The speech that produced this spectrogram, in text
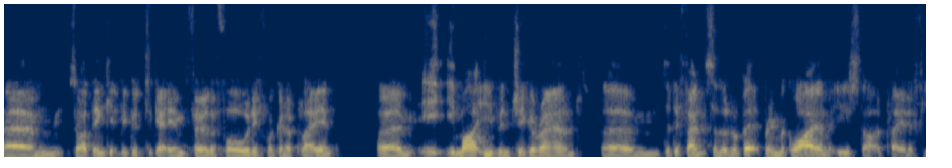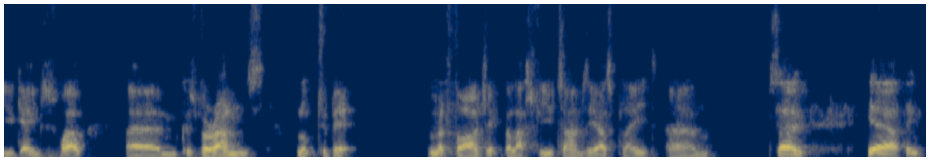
Um, so I think it'd be good to get him further forward if we're going to play him. Um, he, he might even jig around um, the defence a little bit. Bring Maguire. He started playing a few games as well because Varane's looked a bit lethargic the last few times he has played. Um, so yeah, I think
